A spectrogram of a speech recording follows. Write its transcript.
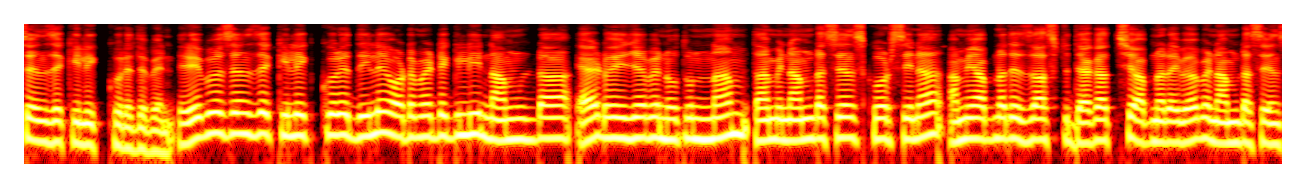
চেঞ্জে ক্লিক করে দেবেন। রিভিউ চেঞ্জে ক্লিক করে দিলে অটোমেটিকলি নামটা অ্যাড হয়ে যাবে নতুন নাম। তা আমি নামটা চেঞ্জ করছি না। আমি আপনাদের জাস্ট দেখাচ্ছি, আপনারা এইভাবে নামটা চেঞ্জ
